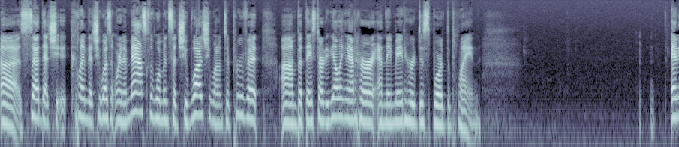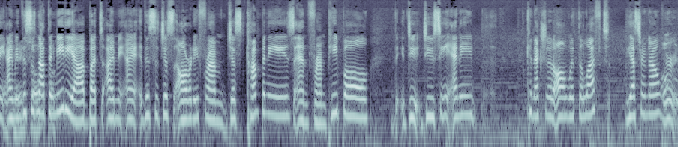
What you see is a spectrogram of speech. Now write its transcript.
uh, said that she claimed that she wasn't wearing a mask. The woman said she was. She wanted to prove it, um, but they started yelling at her and they made her disboard the plane. Any, okay, I mean, this so, is not the media, but I mean, I, this is just already from just companies and from people. Do do you see any connection at all with the left? Yes or no? Where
